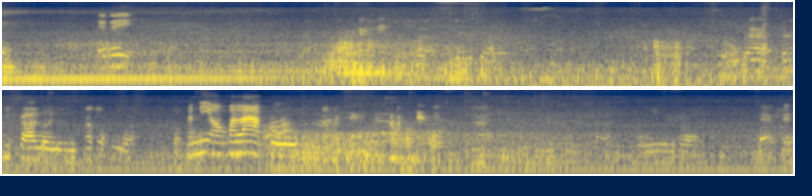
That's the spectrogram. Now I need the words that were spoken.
อจะได้มันมีการหน่อยหนึงถ้าตัวผู้อะมันนี่ออกมาลากปูถ้ามันแข็งถ้ามันแข็งเนี่ยง่ายและเป็น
